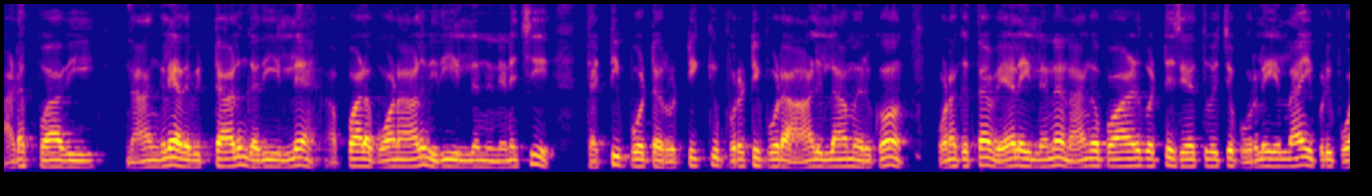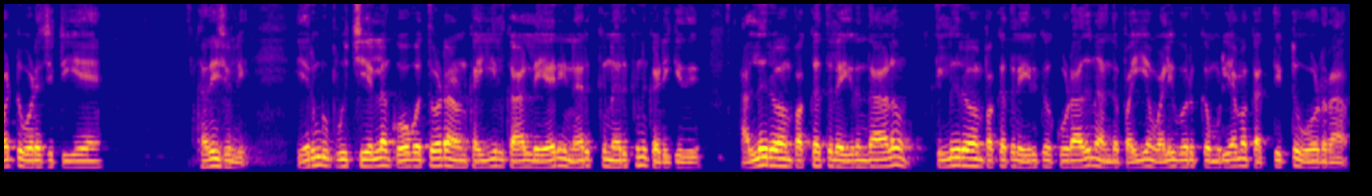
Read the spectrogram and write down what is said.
அடப்பாவி. நாங்களே அதை விட்டாலும் கதி இல்லை. அப்பால போனாலும் விதி இல்லைன்னு நினைச்சு தட்டி போட்ட ரொட்டிக்கு புரட்டி போட ஆள் இல்லாம இருக்கோம். உனக்குத்தான் வேலை இல்லைன்னா நாங்க பாடுபட்டு சேர்த்து வச்ச பொருளையெல்லாம் இப்படி போட்டு உடைச்சிட்டியே. கதை சொல்லி. எறும்பு பூச்சியெல்லாம் கோபத்தோடு அவன் கையில் காலில் ஏறி நறுக்கு நறுக்குன்னு கடிக்குது. அள்ளுறவன் பக்கத்தில் இருந்தாலும் கிள்ளுறவன் பக்கத்தில் இருக்கக்கூடாதுன்னு அந்த பையன் வழி பொறுக்க முடியாமல் கத்திட்டு ஓடுறான்.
